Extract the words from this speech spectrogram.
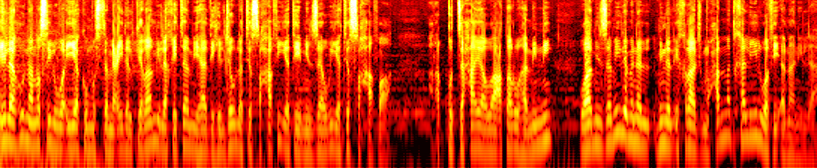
إلى هنا نصل وإياكم مستمعينا الكرام إلى ختام هذه الجولة الصحفية من زاوية الصحافة. أرق التحايا وأعطرها مني ومن زميل من, من الإخراج محمد خليل وفي أمان الله.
